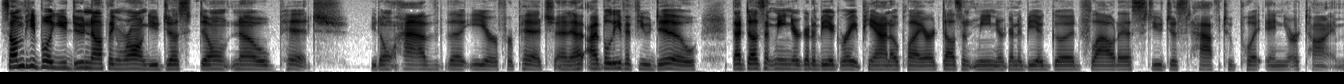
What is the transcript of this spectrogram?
some people, you do nothing wrong, you just don't know pitch. You don't have the ear for pitch. And I believe if you do, that doesn't mean you're going to be a great piano player. It doesn't mean you're going to be a good flautist. You just have to put in your time.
